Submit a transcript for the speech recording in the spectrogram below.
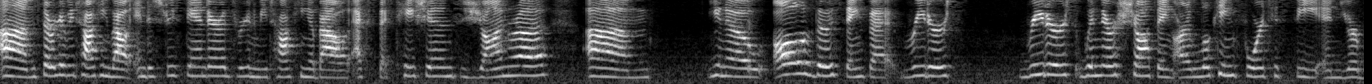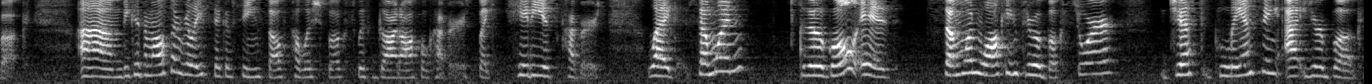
Um, so we're going to be talking about industry standards. We're going to be talking about expectations, genre, um, you know, all of those things that readers readers when they're shopping are looking for to see in your book. Um, because I'm also really sick of seeing self-published books with god-awful covers, like hideous covers. Like someone, the goal is someone walking through a bookstore, just glancing at your book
